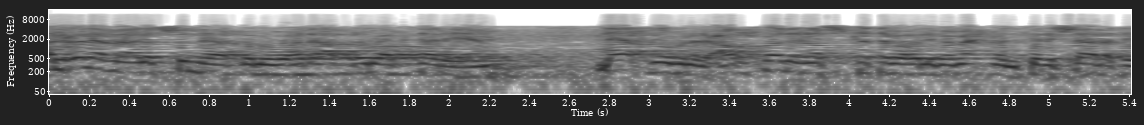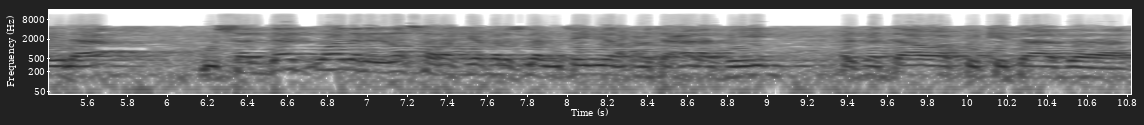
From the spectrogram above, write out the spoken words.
العلماء أهل السنة يقولون وهذا قول اكثرهم لا يأخذون من العرش بل نص كتبه الإمام أحمد في رسالة إلى مسدد وهذا الذي نصر شيخ الإسلام ابن تيمية رحمه الله تعالى في الفتاوى في كتاب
